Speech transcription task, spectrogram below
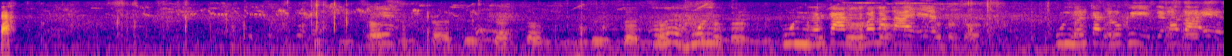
ไปคุณคุณเหมือนกันแต่ว่าหน้าตาแอนคุณเหมือนกันกับลูกพี่แต่หน้าตาแอน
